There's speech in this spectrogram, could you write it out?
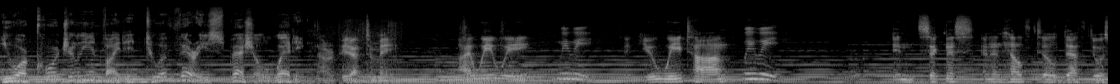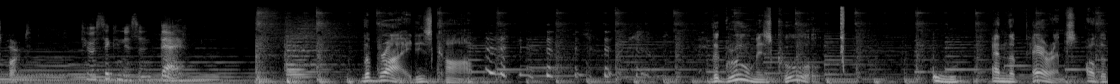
you are cordially invited to a very special wedding. Now repeat after me. I, Wei Wei, Oui, oui. take you, Wei-Tung, Oui, oui. in sickness and in health till death do us part. Till sickness and death. The bride is calm. The groom is cool. Mm. And the parents are the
